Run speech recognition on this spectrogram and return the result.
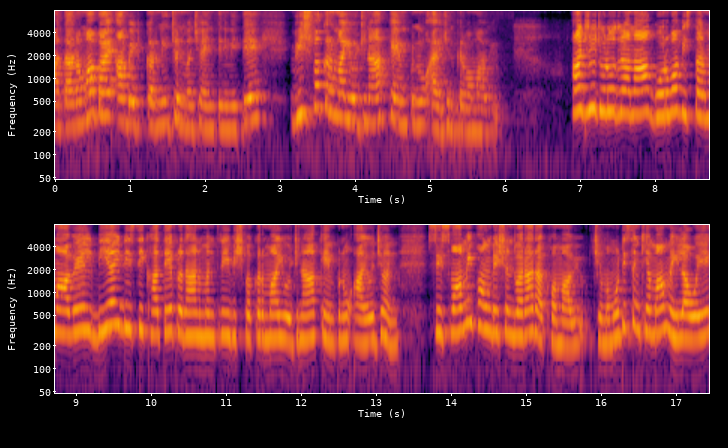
માતા રમાબાઈ આંબેડકરની જન્મ જયંતિ નિમિત્તે વિશ્વકર્મા યોજના કેમ્પનું આયોજન કરવામાં આવ્યું. આજરોજ વડોદરાના ગોરવા વિસ્તારમાં આવેલ બીઆઈડીસી ખાતે પ્રધાનમંત્રી વિશ્વકર્મા યોજના કેમ્પનું આયોજન શ્રી સ્વામી ફાઉન્ડેશન દ્વારા રાખવામાં આવ્યું, જેમાં મોટી સંખ્યામાં મહિલાઓએ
